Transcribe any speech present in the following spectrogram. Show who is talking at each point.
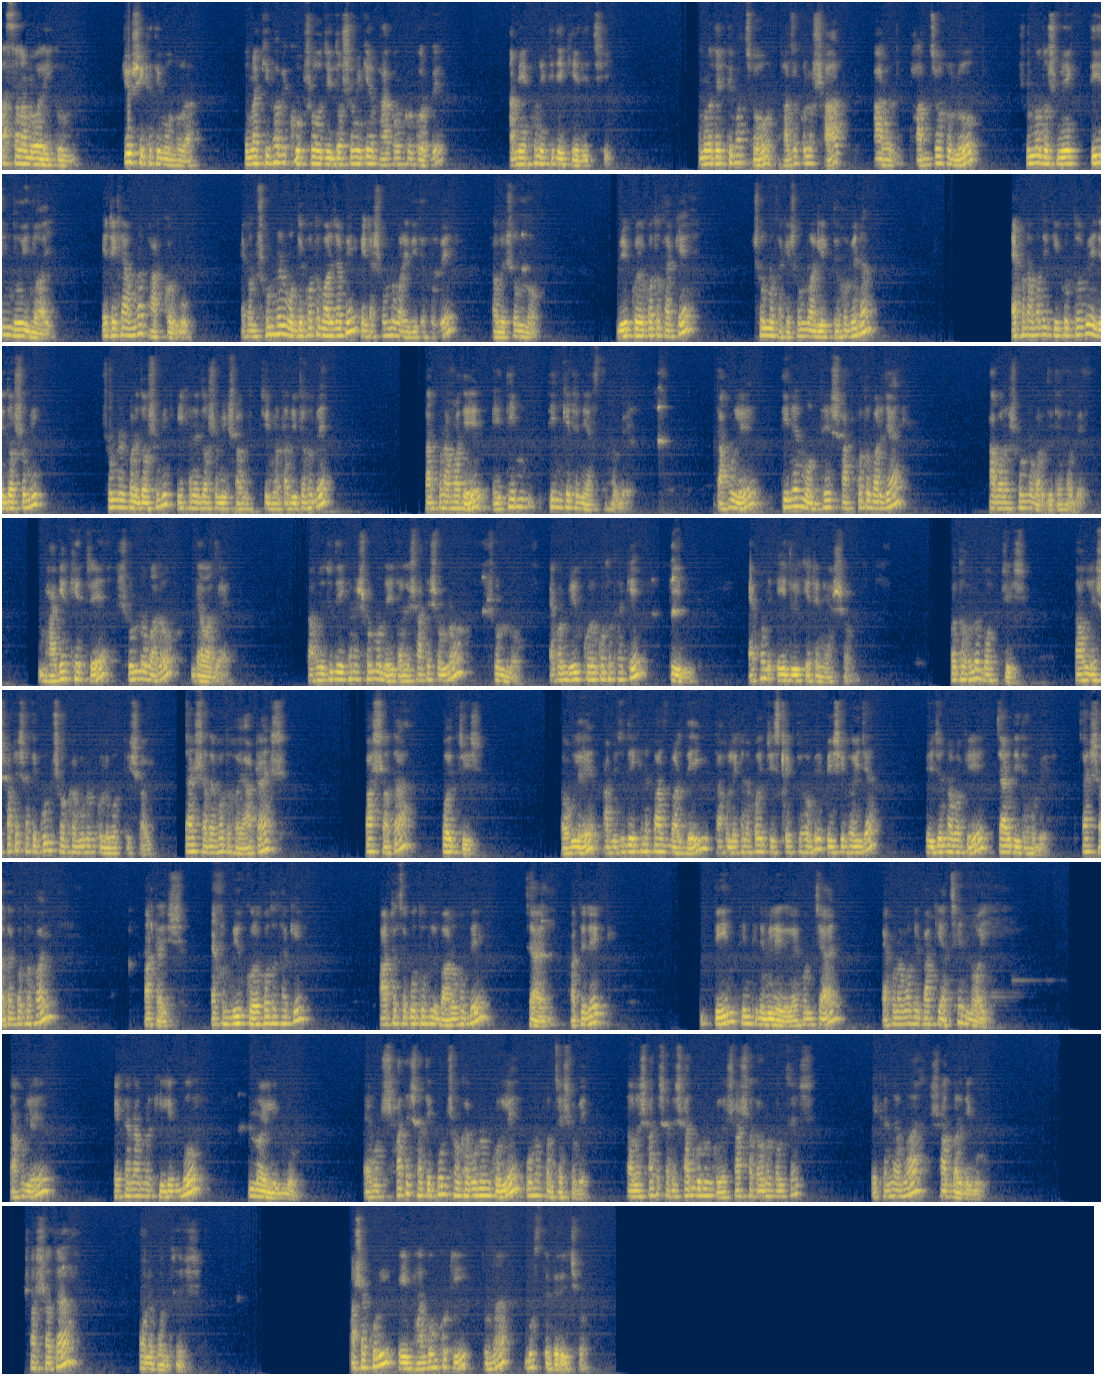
Speaker 1: আসসালামু আলাইকুম। প্রিয় শিক্ষার্থী বন্ধুরা, তোমরা কীভাবে খুব সহজেই দশমিকের ভাগ অঙ্ক করবে? আমি এখন এটি দেখিয়ে দিচ্ছি। তোমরা দেখতে পাচ্ছ, ভাজক হলো সাত আর ভাজ্য হলো শূন্য দশমিক তিন দুই নয়। এটাকে আমরা ভাগ করব। এখন শূন্যের মধ্যে কতবার যাবে? এটা শূন্য বাড়ি দিতে হবে, তাহলে শূন্য। বিয়োগ করে কত থাকে? শূন্য থাকে শূন্য আর লিখতে হবে না। এখন আমাদের কি করতে হবে? এই যে দশমিক শূন্যের পরে দশমিক, এখানে দশমিক চিহ্নটা দিতে হবে। তারপর আমাদের এই তিন তিন কেটে নিয়ে আসতে হবে। তাহলে তিনের মধ্যে সাত কতবার যায়? আবারও শূন্য বার দিতে হবে। ভাগের ক্ষেত্রে শূন্য বারও দেওয়া যায়। তাহলে যদি এখানে শূন্য দেই, তাহলে সাথে শূন্য শূন্য। এখন বিয়োগ করে কত থাকে? তিন। এখন এই দুই কেটে নিয়ে আসো। কত হলো? বত্রিশ। তাহলে সাথে সাথে কোন সংখ্যা গুণন করলে বত্রিশ হয়? তার সাদা কত হয়? আঠাশ। পাঁচ সাতা পঁয়ত্রিশ। তাহলে আমি যদি এখানে পাঁচবার দেই, তাহলে এখানে পঁয়ত্রিশ লিখতে হবে, বেশি হয়ে যায়। এই জন্য আমাকে চার দিতে হবে। চার সাদা কত হয়? আঠাইশ। এখন বিয়োগ করে কত থাকে? আঠাশে কত হলে বারো হবে? চার। হাতের এক, তিন তিন, তিনে মিলে গেল। এখন চার। এখন আমাদের বাকি আছে নয়। তাহলে এখানে আমরা কি লিখব? নয় লিখব। এবং সাথে সাথে কোন সংখ্যা গুণন করলে উনপঞ্চাশ হবে? তাহলে সাথে সাথে সাত গুণন করলে সাত সাতা উনপঞ্চাশ এখানে আমরা সাতবার দিব সাত সাতা উনপঞ্চাশ আশা করি এই ভাগ অঙ্কটি তোমরা বুঝতে পেরেছ।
